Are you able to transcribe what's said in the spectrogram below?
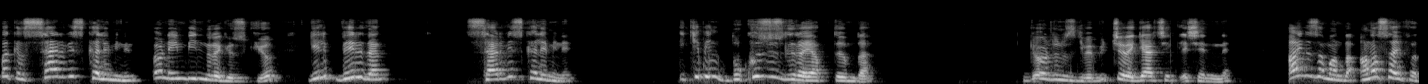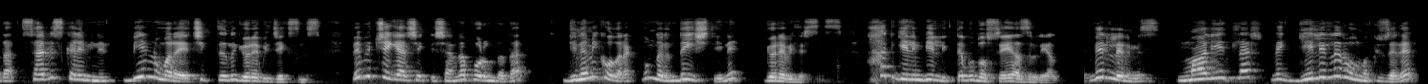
Bakın servis kaleminin örneğin 1000 lira gözüküyor. Gelip veriden servis kalemini 2900 lira yaptığımda gördüğünüz gibi bütçe ve gerçekleşenini aynı zamanda ana sayfada servis kaleminin bir numaraya çıktığını görebileceksiniz. Ve bütçe gerçekleşen raporunda da dinamik olarak bunların değiştiğini görebilirsiniz. Hadi gelin birlikte bu dosyayı hazırlayalım. Verilerimiz maliyetler ve gelirler olmak üzere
